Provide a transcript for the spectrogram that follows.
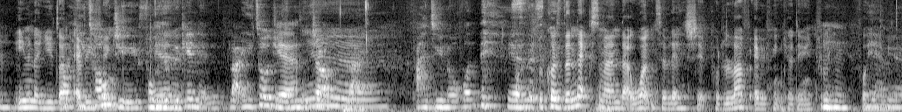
Mhm. even though you've done Like he told you from Yeah. the beginning, like he told you Yeah. from the jump, Yeah. like I do not want this. Yeah. Because the next man that wants a relationship would love everything you're doing for, Mhm. for him. Yeah.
